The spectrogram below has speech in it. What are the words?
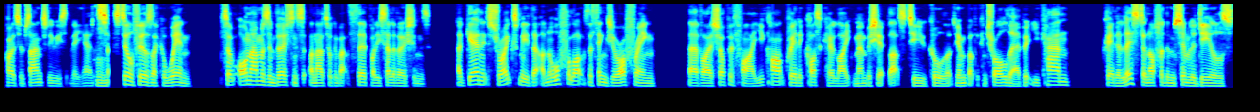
quite substantially recently. It mm. still feels like a win. So on Amazon versions, I'm now talking about third party seller versions. Again, it strikes me that an awful lot of the things you're offering uh, via Shopify, you can't create a Costco like membership. That's too cool. You haven't got the control there, but you can create a list and offer them similar deals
